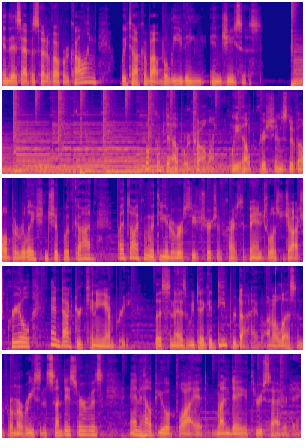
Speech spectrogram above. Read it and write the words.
In this episode of Upward Calling, we talk about believing in Jesus. Welcome to Upward Calling. We help Christians develop a relationship with God by talking with the University Church of Christ evangelist Josh Creel and Dr. Kenny Embry. Listen as we take a deeper dive on a lesson from a recent Sunday service and help you apply it Monday through Saturday.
